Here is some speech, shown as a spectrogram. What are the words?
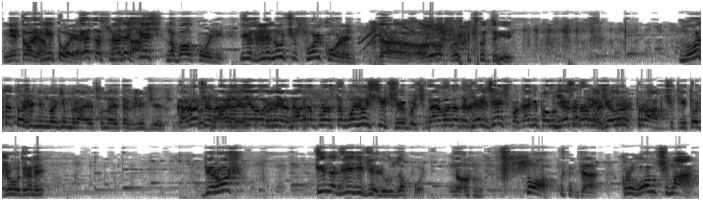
Не то я. не то я. Это суета. Надо сесть на балконе и взглянуть в свой корень. Да, оно тут и... Но это тоже немногим нравится на это глядеть. Короче, Вот, надо, нет, да. надо просто более усидчивый быть. На его надо глядеть, пока не получишь Некоторые делают практики, тот же вот берешь и на две недели у запой. Ну, Все, да. кругом тьма.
